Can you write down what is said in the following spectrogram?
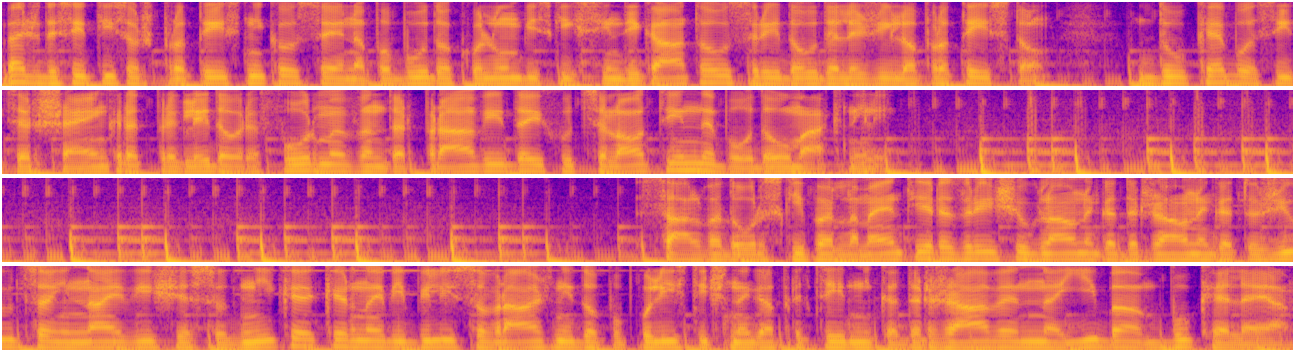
Več deset tisoč protestnikov se je na pobudo kolumbijskih sindikatov v sredo udeležilo protestov. Duke bo sicer še enkrat pregledal reforme, vendar pravi, da jih v celoti ne bodo umaknili. Salvadorski parlament je razrešil glavnega državnega toživca in najviše sodnike, ker naj bi bili sovražni do populističnega predsednika države Naiba Bukeleja.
